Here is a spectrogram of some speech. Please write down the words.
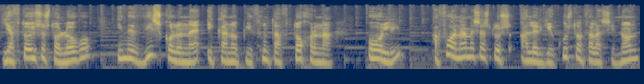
Γι' αυτό ίσως το λόγο είναι δύσκολο να ικανοποιηθούν ταυτόχρονα όλοι αφού ανάμεσα στους αλλεργικούς των θαλασσινών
